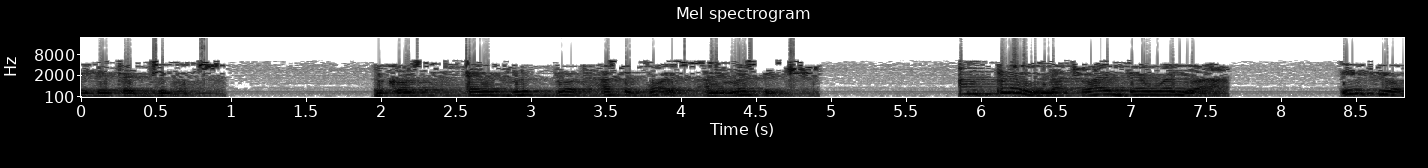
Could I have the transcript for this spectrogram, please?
related demons. Because every blood has a voice and a message. I'm praying that right there where you are, if your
